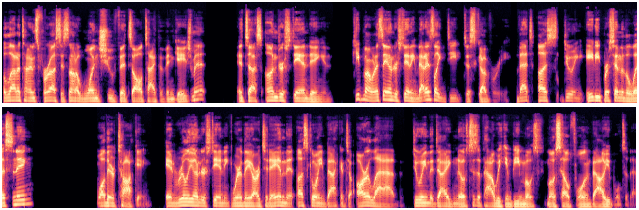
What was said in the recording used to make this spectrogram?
A lot of times for us it's not a one shoe fits all type of engagement. It's us understanding and keep in mind when I say understanding that is like deep discovery. That's us doing 80% of the listening while they're talking and really understanding where they are today and then us going back into our lab doing the diagnosis of how we can be most most helpful and valuable to them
